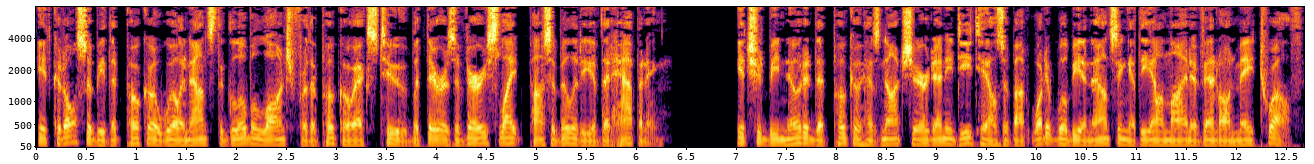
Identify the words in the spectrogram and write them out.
it could also be that POCO will announce the global launch for the POCO X2 but there is a very slight possibility of that happening. It should be noted that POCO has not shared any details about what it will be announcing at the online event on May 12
